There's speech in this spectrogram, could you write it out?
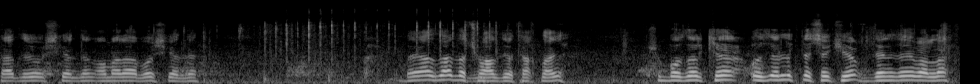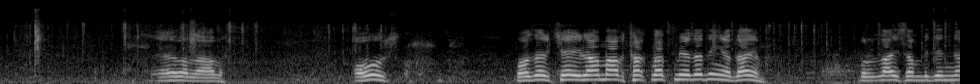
Kadir hoş geldin. Ömer abi hoş geldin. Beyazlar da çoğalıyor taklayı. Şu boz erkeği özellikle çekiyor. Deniz eyvallah. Eyvallah abi. Oğuz boz erkeği İlham abi taklatmıyor dedin ya dayım. Buradaysan bir dinle.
